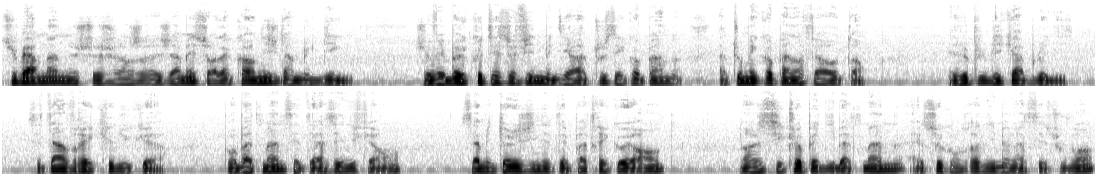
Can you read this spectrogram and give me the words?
Superman ne se changerait jamais sur la corniche d'un building. Je vais boycotter ce film et dire à tous ses copains, à tous mes copains d'en faire autant. Et le public a applaudi. C'était un vrai cri du cœur. Pour Batman, c'était assez différent. Sa mythologie n'était pas très cohérente. Dans l'encyclopédie Batman, elle se contredit même assez souvent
